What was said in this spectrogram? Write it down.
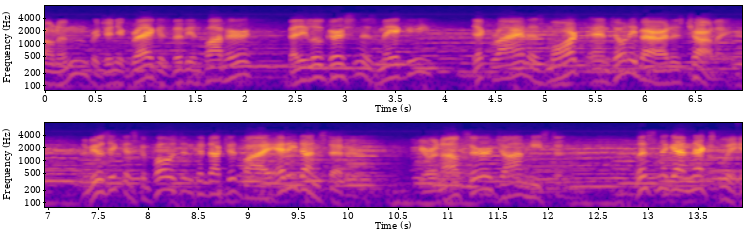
Cronin, Virginia Gregg as Vivian Potter, Betty Lou Gerson as Maggie, Dick Ryan as Mort, and Tony Barrett as Charlie. The music is composed and conducted by Eddie Dunstedter. Your announcer, John Heistand. Listen again next week,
